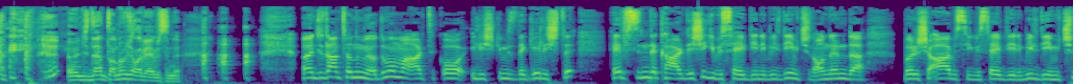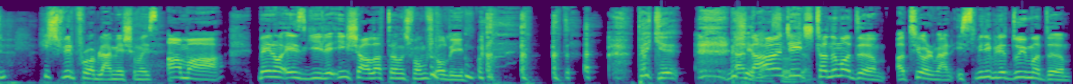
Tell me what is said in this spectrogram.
Önceden tanımışlar hepsini. önceden tanımıyordum ama artık o ilişkimiz de gelişti. Hepsini de kardeşi gibi sevdiğini bildiğim için onların da Barış'ı abisi gibi sevdiğini bildiğim için hiçbir problem yaşamayız. Ama ben o Ezgi ile inşallah tanışmamış olayım. Peki bir Yani şey daha, daha, önce soracağım. hiç tanımadığım atıyorum yani ismini bile duymadığım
